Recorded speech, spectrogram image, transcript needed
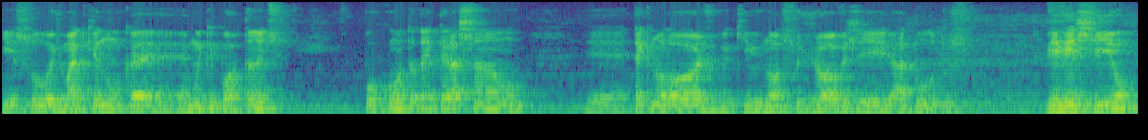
Isso hoje, mais do que nunca, é, é muito importante por conta da interação é, tecnológica que os nossos jovens e adultos vivenciam.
